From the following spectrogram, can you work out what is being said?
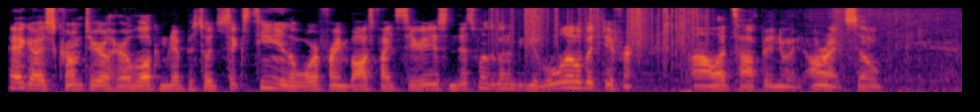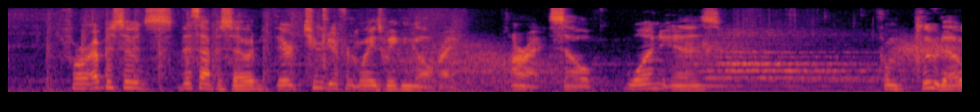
Hey guys, Crumb Tyrell here. Welcome to episode 16 of the Warframe boss fight series, and this one's going to be a little bit different. Uh, let's hop into it. Alright, so for episodes, this episode, there are two different ways we can go, right? Alright, so one is from Pluto,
